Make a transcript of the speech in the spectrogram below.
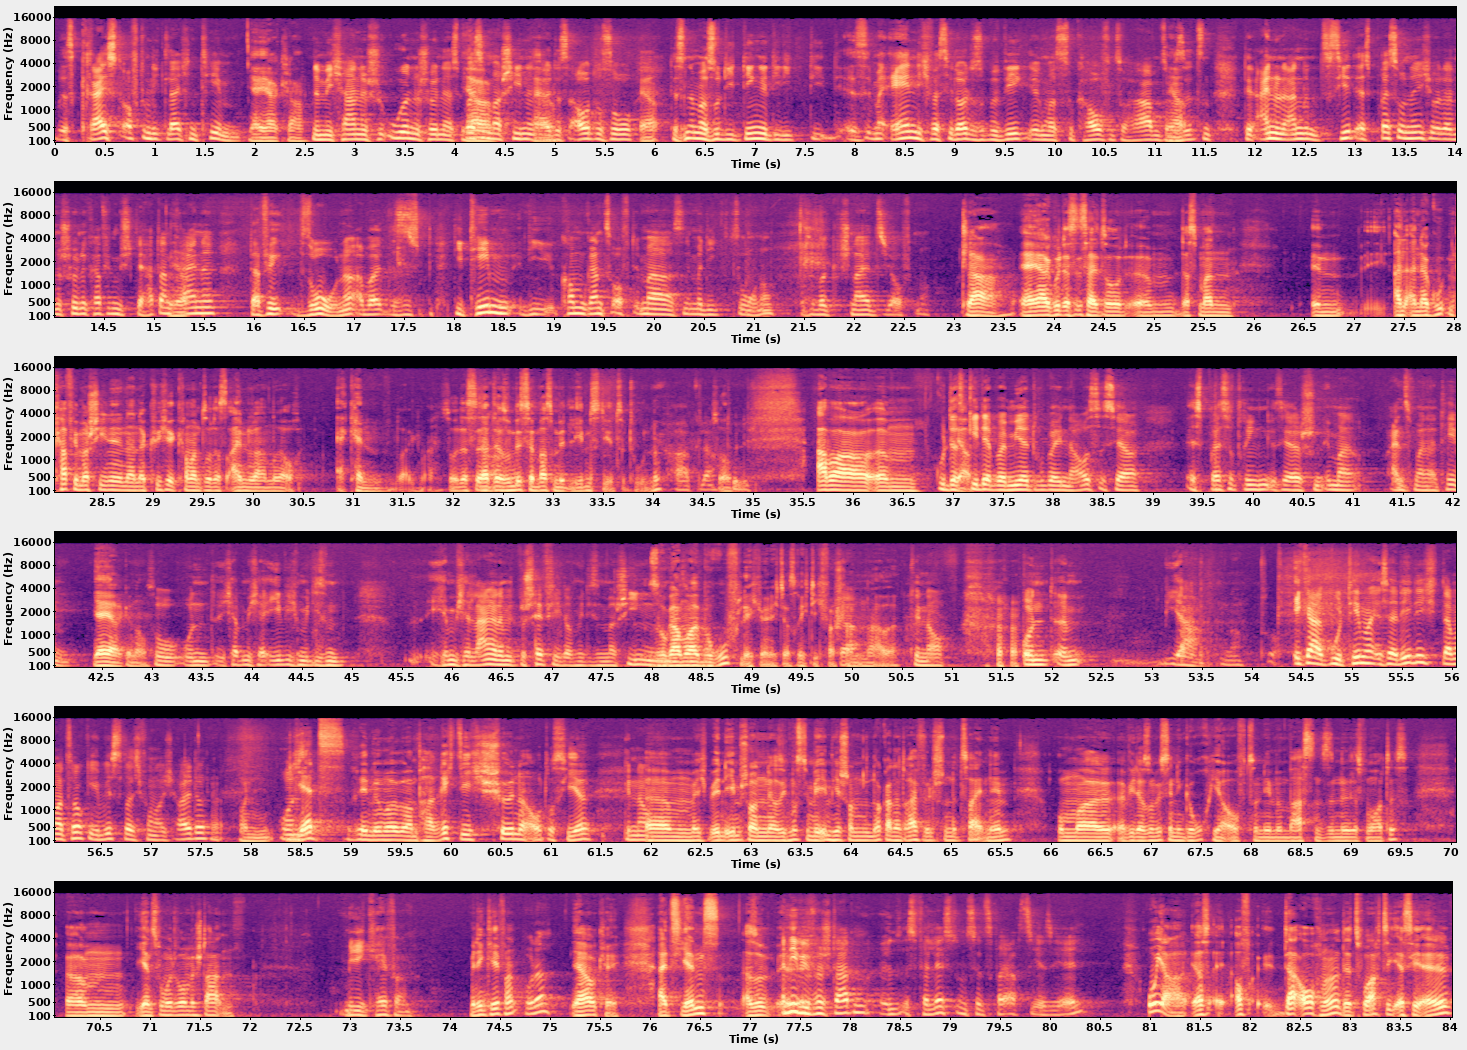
es kreist oft um die gleichen Themen. Ja, ja, klar. Eine mechanische Uhr, eine schöne Espressomaschine, Ja, ein ja. altes Auto so. Das sind immer so die Dinge, die, die, die es ist immer ähnlich, was die Leute so bewegt, irgendwas zu kaufen, zu haben, zu besitzen. Den einen oder anderen interessiert Espresso nicht oder eine schöne Kaffeemaschine, der hat dann keine. Dafür so, ne? Aber das ist die Themen, die kommen ganz oft immer, sind immer die so, ne? Das überschneidet sich oft, ne? Klar, ja, ja, gut, das ist halt so, ähm, dass man im, an einer guten Kaffeemaschine in einer Küche kann man so das ein oder andere auch erkennen, sag ich mal. So, das hat ja so ein bisschen was mit Lebensstil zu tun, ne? Ja, klar, So. natürlich. Aber ähm, Gut, das ja. geht ja bei mir drüber hinaus, ist ja, Espresso trinken ist ja schon immer eins meiner Themen. Ja, ja, genau. So, und ich habe mich ja ewig mit diesem, ich habe mich ja lange damit beschäftigt, auch mit diesen Maschinen. Sogar mal so. beruflich, wenn ich das richtig verstanden ja, habe. Genau. Und ähm, ja, ne. Egal, gut, Thema ist erledigt. Lamazocki, ihr wisst, was ich von euch halte. Und, Und- jetzt reden wir mal über ein paar richtig schöne Autos hier. Genau. Ähm, ich bin eben schon, also ich musste mir eben hier schon locker eine Dreiviertelstunde Zeit nehmen, um mal äh, wieder so ein bisschen den Geruch hier aufzunehmen, im wahrsten Sinne des Wortes. Ähm, Jens, womit wollen wir starten? Mit den Käfern, Mit den Käfern? oder? Ja, okay. Als Jens, also. Ah, nee, wir starten, es verlässt uns der 280 SEL. Oh ja, erst auf, da auch, ne? Der 280 SEL,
